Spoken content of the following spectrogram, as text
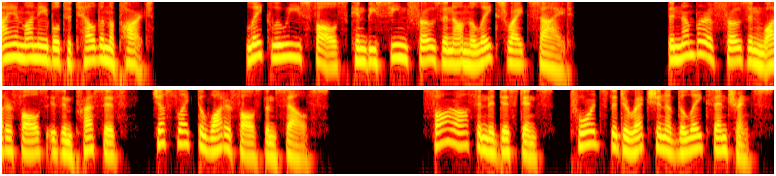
I am unable to tell them apart. Lake Louise Falls can be seen frozen on the lake's right side. The number of frozen waterfalls is impressive, just like the waterfalls themselves. Far off in the distance, towards the direction of the lake's entrance.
